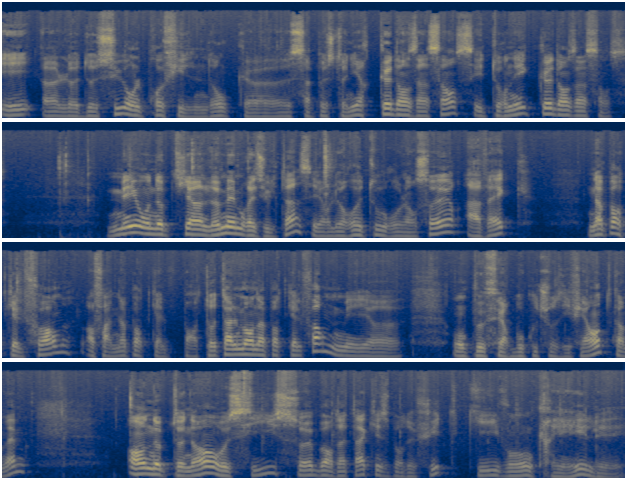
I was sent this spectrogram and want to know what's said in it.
Et euh, le dessus on le profile, donc euh, ça peut se tenir que dans un sens et tourner que dans un sens. Mais on obtient le même résultat, c'est-à-dire le retour au lanceur avec n'importe quelle forme, enfin n'importe quelle, pas totalement n'importe quelle forme, mais euh, on peut faire beaucoup de choses différentes quand même, en obtenant aussi ce bord d'attaque et ce bord de fuite qui vont créer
